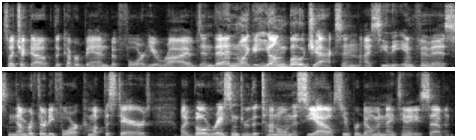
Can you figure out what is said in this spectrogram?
So I checked out the cover band before he arrived, and then like a young Bo Jackson, I see the infamous number 34 come up the stairs, like Bo racing through the tunnel in the Seattle Superdome in 1987.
